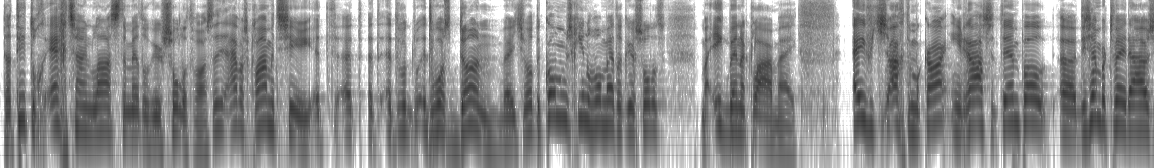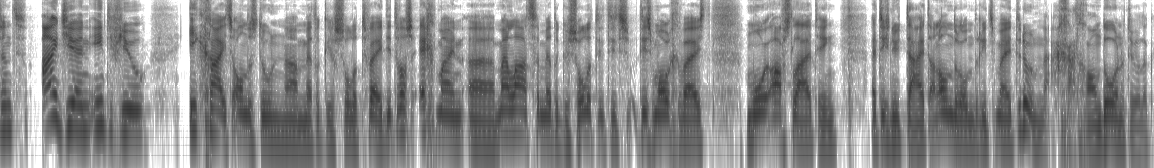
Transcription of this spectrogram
dat dit toch echt zijn laatste Metal Gear Solid was. Hij was klaar met de serie. Het, was done, weet je wel. Er komen misschien nog wel Metal Gear Solids, maar ik ben er klaar mee. Eventjes achter elkaar in razend tempo. Uh, december 2000, IGN interview ik ga iets anders doen na Metal Gear Solid 2. Dit was echt mijn, uh, mijn laatste Metal Gear Solid. Het is, het is mooi geweest. Mooie afsluiting. Het is nu tijd aan anderen om er iets mee te doen. Nou, gaat gewoon door natuurlijk.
